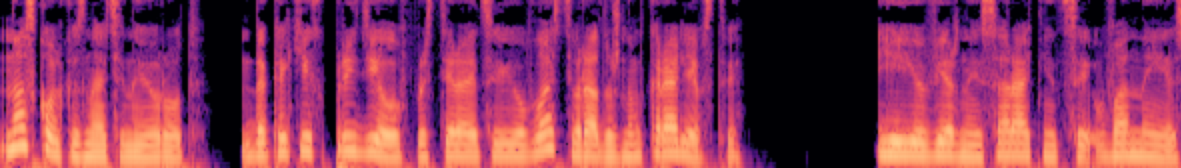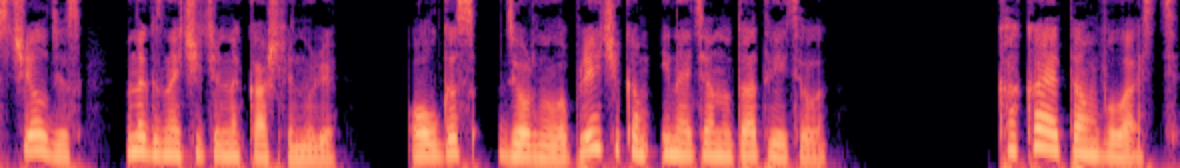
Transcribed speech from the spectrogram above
Насколько знатен ее род? До каких пределов простирается ее власть в Радужном Королевстве? Ее верные соратницы Ванея с Челдис многозначительно кашлянули. Олгас дернула плечиком и натянуто ответила. «Какая там власть,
